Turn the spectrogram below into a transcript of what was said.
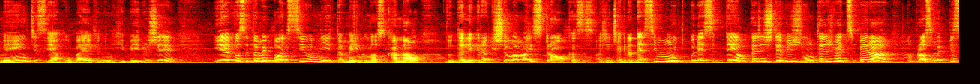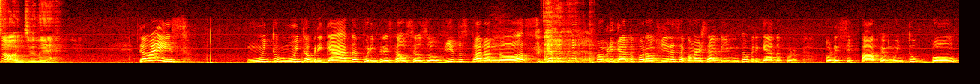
Mendes e arroba Evelyn Ribeiro G. E aí você também pode se unir também no nosso canal do Telegram que chama Mais Trocas. A gente agradece muito por esse tempo que a gente teve junto e a gente vai te esperar no próximo episódio, né? Então é isso. Muito, muito obrigada por emprestar os seus ouvidos para nós. obrigada por ouvir essa conversa, Evelyn. Muito obrigada por, por esse papo. É muito bom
